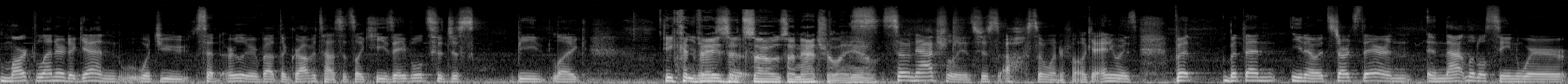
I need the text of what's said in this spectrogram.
Mark Lenard again, what you said earlier about the gravitas, it's like he's able to just be like He conveys so- it so so naturally. Yeah. so naturally it's just oh so wonderful okay anyways but but then you know it starts there in in that little scene where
